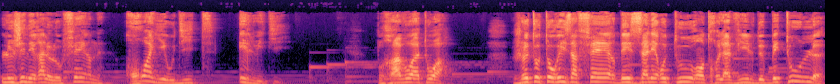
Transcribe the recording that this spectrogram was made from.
le général Holoferne croit Yehudit et lui dit Bravo à toi! Je t'autorise à faire des allers-retours entre la ville de Bétoul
